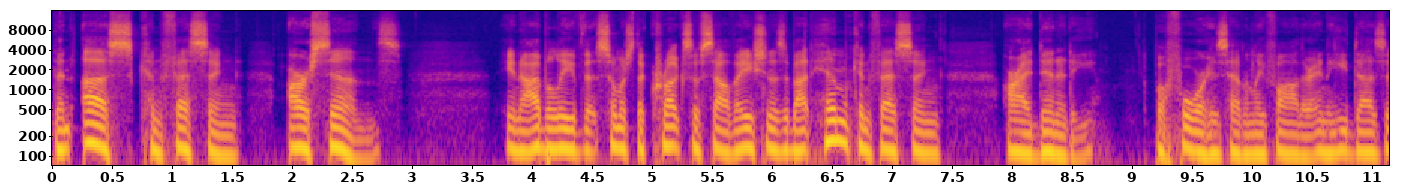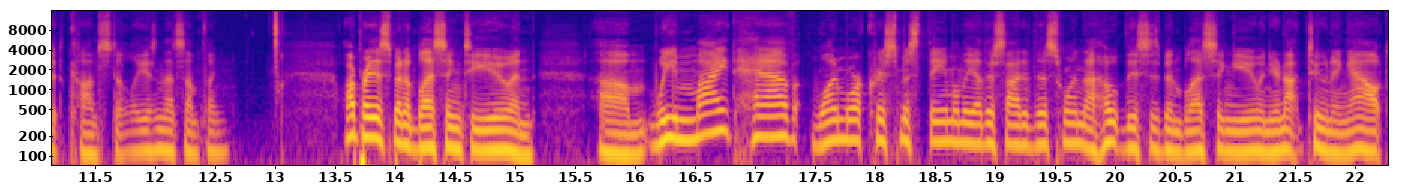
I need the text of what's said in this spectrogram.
than us confessing our sins. You know, I believe that so much the crux of salvation is about Him confessing our identity before His Heavenly Father, and He does it constantly. Isn't that something? Well, I pray this has been a blessing to you, and um, we might have one more Christmas theme on the other side of this one. I hope this has been blessing you and you're not tuning out,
